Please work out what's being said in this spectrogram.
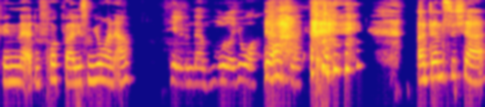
kvinden er den frugtbare, ligesom jorden er. Hele den der moder jord. Ja. Og den synes jeg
